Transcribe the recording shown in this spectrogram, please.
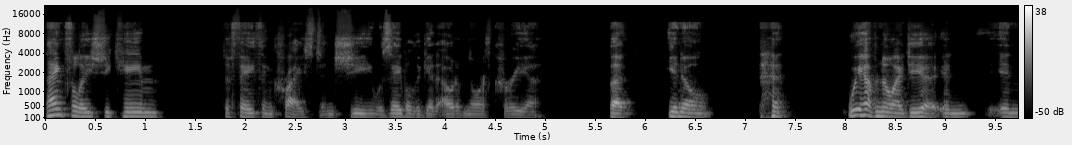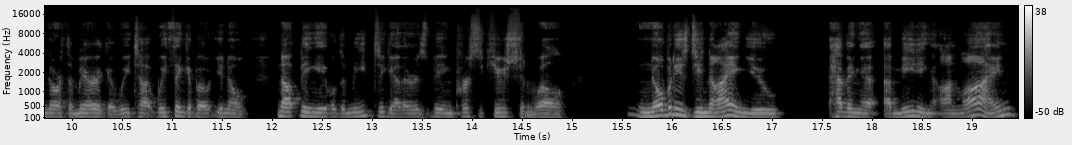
Thankfully, she came to faith in Christ and she was able to get out of North Korea. But, you know, we have no idea in in North America. We talk we think about, you know, not being able to meet together as being persecution. Well, nobody's denying you having a, a meeting online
